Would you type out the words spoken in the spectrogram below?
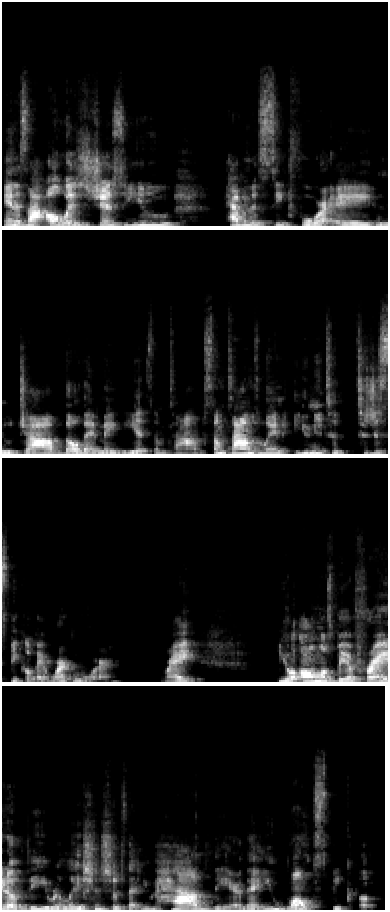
And it's not always just you having to seek for a new job, though that may be it sometimes. Sometimes when you need to, to just speak up at work more, right? You'll almost be afraid of the relationships that you have there that you won't speak up,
